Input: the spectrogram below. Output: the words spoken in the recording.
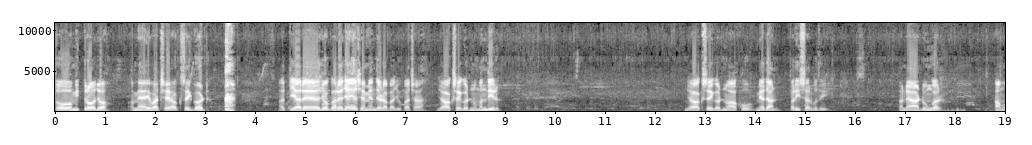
તો મિત્રો, જો, અમે એવા છે અક્ષયગઢ અત્યારે જો ઘરે જઈએ છે મેંદેડા બાજુ પાછા, જો અક્ષયગઢનું મંદિર જો અક્ષયગઢનું આખું મેદાન, પરિસર બધી અને આ ડુંગર આમો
